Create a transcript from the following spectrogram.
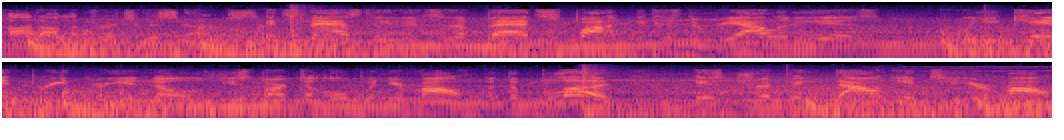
cut on the bridge of his nose. It's nasty and it's in a bad spot because the reality is when you can't breathe through your nose, you start to open your mouth, but the blood is dripping down into your mouth.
